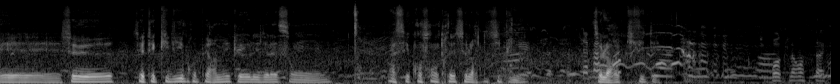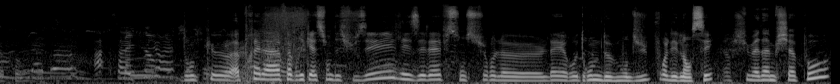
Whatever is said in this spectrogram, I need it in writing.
Et ce- cet équilibre permet que les élèves sont assez concentrés sur leur discipline, sur leur activité. Donc euh, après la fabrication des fusées, les élèves sont sur l'aérodrome de Mondu pour les lancer. Alors, je suis Madame Chapeau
